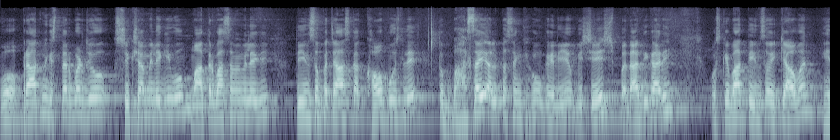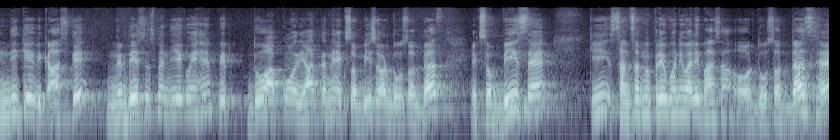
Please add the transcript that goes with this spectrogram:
वो प्राथमिक स्तर पर जो शिक्षा मिलेगी, वो मातृभाषा में मिलेगी। 350 का ख पूछ ले तो भाषाई अल्पसंख्यकों के लिए विशेष पदाधिकारी उसके बाद तीन सौ इक्यावन हिंदी के विकास के निर्देश उसमें दिए गए हैं। फिर दो आपको और याद करने 120 और 210 120 है कि संसद में प्रयोग होने वाली भाषा और 210 है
